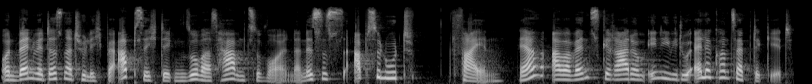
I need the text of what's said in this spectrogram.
Und wenn wir das natürlich beabsichtigen, sowas haben zu wollen, dann ist es absolut fein, ja? Aber wenn es gerade um individuelle Konzepte geht,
